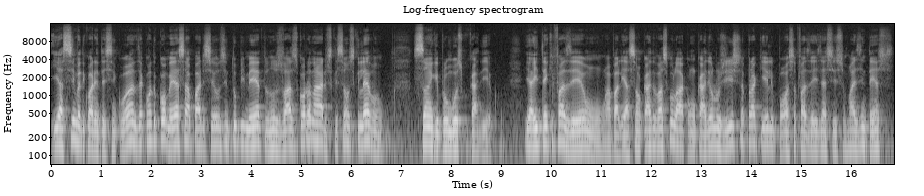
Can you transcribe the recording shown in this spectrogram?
e acima de 45 anos é quando começa a aparecer os entupimentos nos vasos coronários, que são os que levam sangue para o músculo cardíaco. E aí tem que fazer uma avaliação cardiovascular com o cardiologista para que ele possa fazer exercícios mais intensos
